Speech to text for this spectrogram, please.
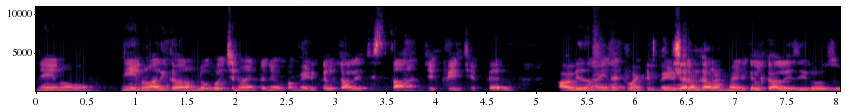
నేను నేను అధికారంలోకి వచ్చిన వెంటనే ఒక మెడికల్ కాలేజ్ ఇస్తానని చెప్పి చెప్పారు ఆ విధమైనటువంటి మెడికల్? మెడికల్ కాలేజ్ ఈరోజు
